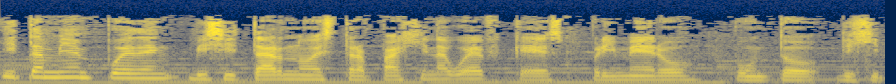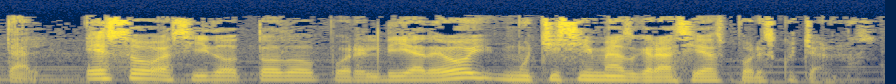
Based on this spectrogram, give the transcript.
y también pueden visitar nuestra página web que es primero.digital. Eso ha sido todo por el día de hoy. Muchísimas gracias por escucharnos.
